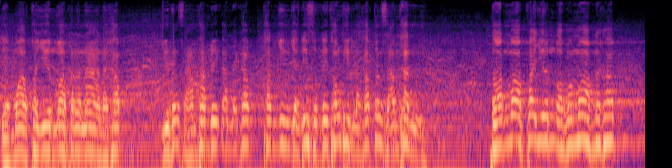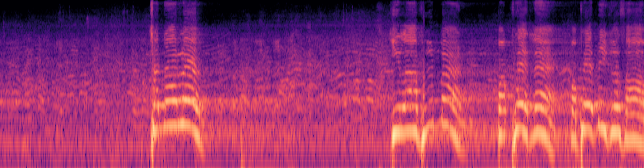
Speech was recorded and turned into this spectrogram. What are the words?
เดี๋ยวมอบขอยืนมอบพระหน้านะครับ อยืนทั้งสามท่านด้วยกันนะครับ ท่านยิ่งใหญ่ที่สุดในท้องถิ่นแหละครับทั้งสามท่าน ตอนมอบพระยืนออกมามอบนะครับ ชนะเลิศกีฬาพื้นบ้าน ประเภทแรก ประเภทนี่คือสอบ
